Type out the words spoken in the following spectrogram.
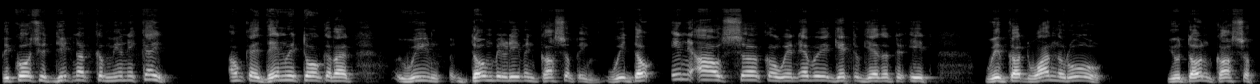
because you did not communicate. Okay then we talk about we don't believe in gossiping. We don't in our circle whenever we get together to eat we've got one rule. You don't gossip.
